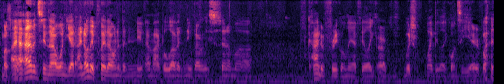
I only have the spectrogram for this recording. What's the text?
Must be. I, I haven't seen that one yet. I know they play that one at the new at my beloved New Beverly Cinema kind of frequently. I feel like, or which might be like once a year, but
